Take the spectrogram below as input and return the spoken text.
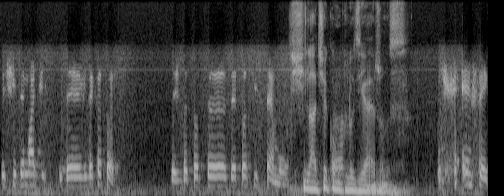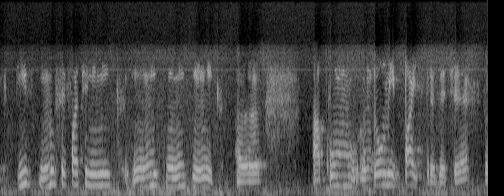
cât și de, magist- de judecători. Deci de tot, de tot sistemul. Și la ce concluzie ai ajuns? Efectiv, nu se face nimic, nimic, nimic, nimic. Uh, acum, în 2014, să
